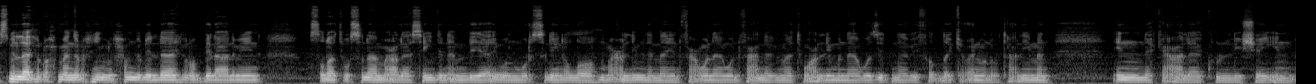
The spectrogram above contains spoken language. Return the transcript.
بسم الله الرحمن الرحيم الحمد لله رب العالمين والصلاة والسلام على سيد الأنبياء والمرسلين اللهم علمنا ما ينفعنا وانفعنا بما تعلمنا وزدنا بفضلك علما وتعليما إنك على كل شيء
